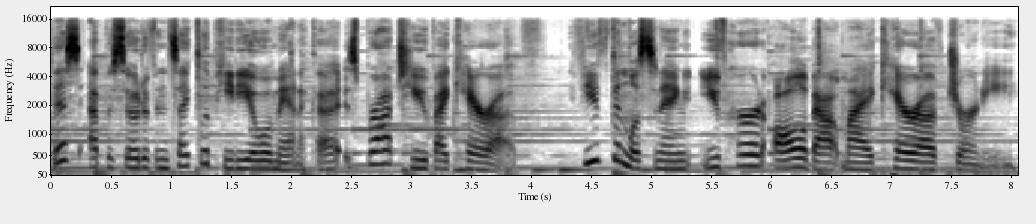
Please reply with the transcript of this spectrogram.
This episode of Encyclopedia Womannica is brought to you by Care of. If you've been listening, you've heard all about my Care of journey.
